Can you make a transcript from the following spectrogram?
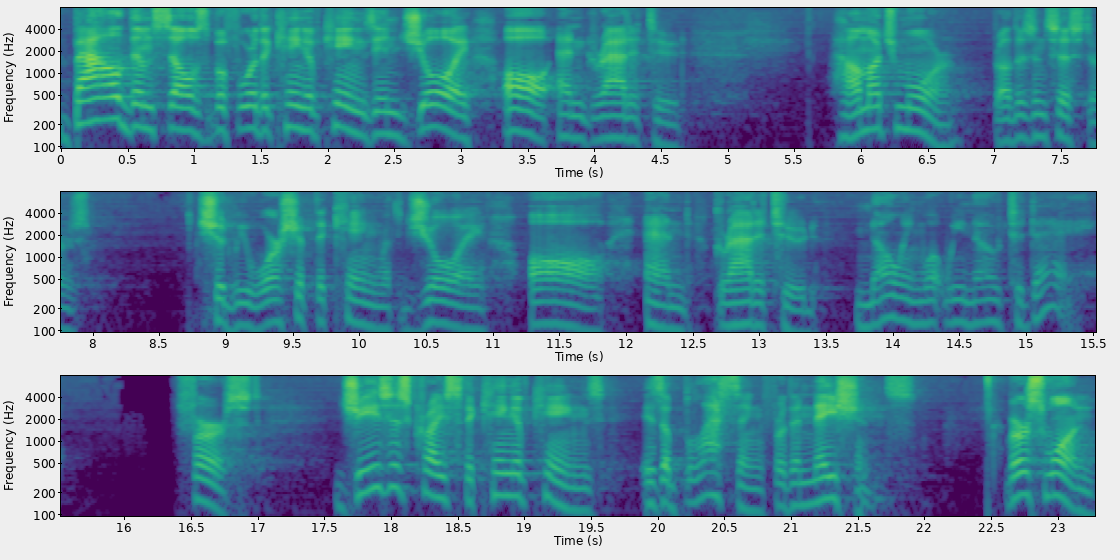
bowed themselves before the King of Kings in joy, awe, and gratitude. How much more, brothers and sisters, should we worship the King with joy, awe, and gratitude, knowing what we know today? First, Jesus Christ, the King of Kings, is a blessing for the nations. Verse 1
